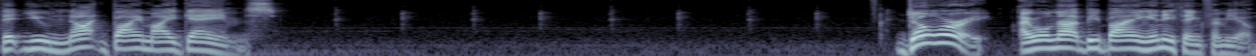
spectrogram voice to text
that you not buy my games. Don't worry, I will not be buying anything from you.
